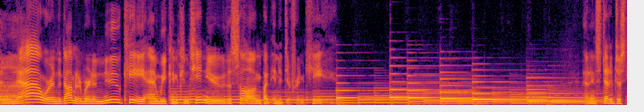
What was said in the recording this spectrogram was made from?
And now we're in the dominant, we're in a new key, and we can continue the song, but in a different key. And instead of just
